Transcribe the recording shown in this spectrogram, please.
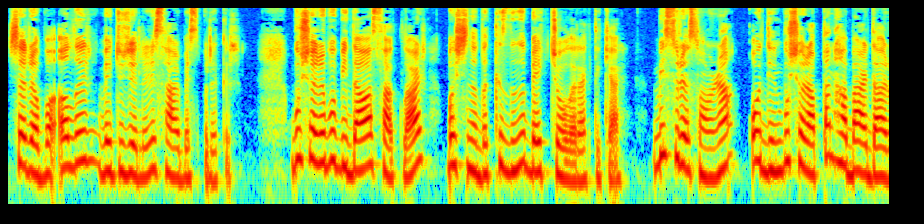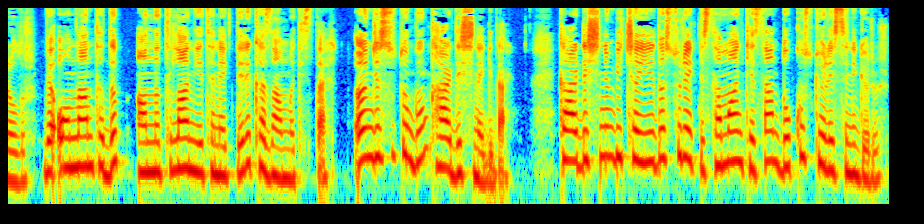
Şarabı alır ve cüceleri serbest bırakır. Bu şarabı bir dağa saklar, başına da kızını bekçi olarak diker. Bir süre sonra Odin bu şaraptan haberdar olur ve ondan tadıp anlatılan yetenekleri kazanmak ister. Önce Sutung'un kardeşine gider. Kardeşinin bir çayırda sürekli saman kesen dokuz kölesini görür.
